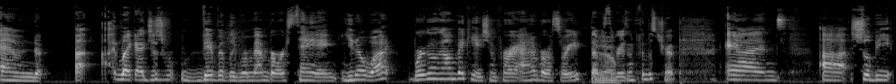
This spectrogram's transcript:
and. Uh, like I just vividly remember saying, you know what, we're going on vacation for our anniversary. That was Yeah. the reason for this trip, and uh, she'll be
